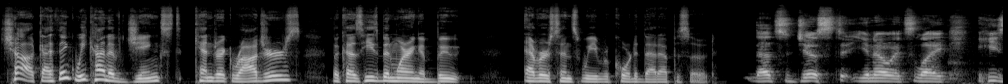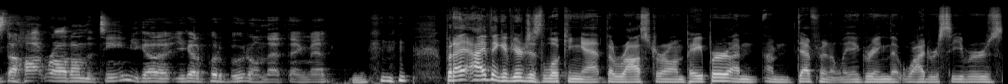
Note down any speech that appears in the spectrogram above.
Chuck, I think we kind of jinxed Kendrick Rogers because he's been wearing a boot ever since we recorded that episode. That's just you know, it's like he's the hot rod on the team. You gotta you gotta put a boot on that thing, man. but I, I think if you're just looking at the roster on paper, I'm I'm definitely agreeing that wide receivers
